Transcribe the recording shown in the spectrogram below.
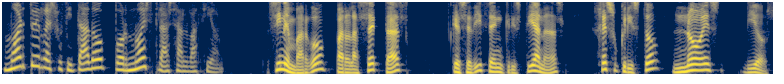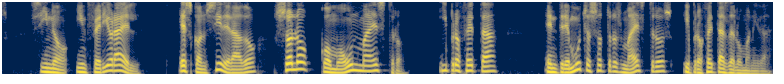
muerto y resucitado por nuestra salvación. Sin embargo, para las sectas que se dicen cristianas, Jesucristo no es Dios, sino inferior a Él. Es considerado sólo como un maestro y profeta entre muchos otros maestros y profetas de la humanidad.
